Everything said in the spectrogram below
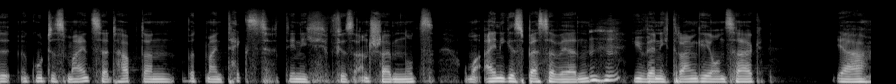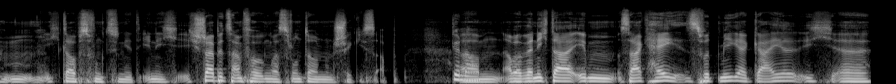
ein gutes Mindset habe, dann wird mein Text den ich fürs Anschreiben nutze, um einiges besser werden, mhm. wie wenn ich dran gehe und sage, ja, hm, ich glaube, es funktioniert eh nicht. Ich schreibe jetzt einfach irgendwas runter und dann schicke ich es ab. Genau. Ähm, aber wenn ich da eben sage, hey, es wird mega geil, ich äh,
